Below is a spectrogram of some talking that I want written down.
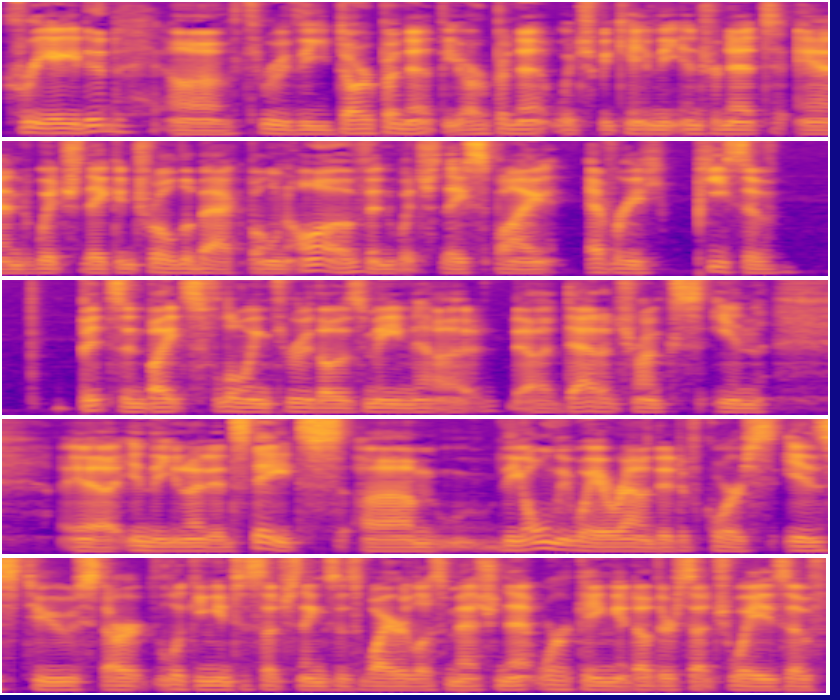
created uh, through the DARPANET, the ARPANET, which became the internet and which they control the backbone of, and which they spy every piece of bits and bytes flowing through those main uh, uh, data trunks in uh, in the United States. Um, the only way around it, of course, is to start looking into such things as wireless mesh networking and other such ways of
